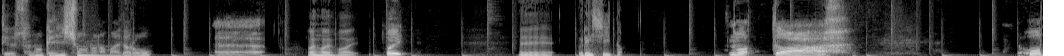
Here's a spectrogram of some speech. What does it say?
ていう、その現象の名前だろう？えはいはいはい。ー、はい。えー、嬉しいと。おっとおっ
